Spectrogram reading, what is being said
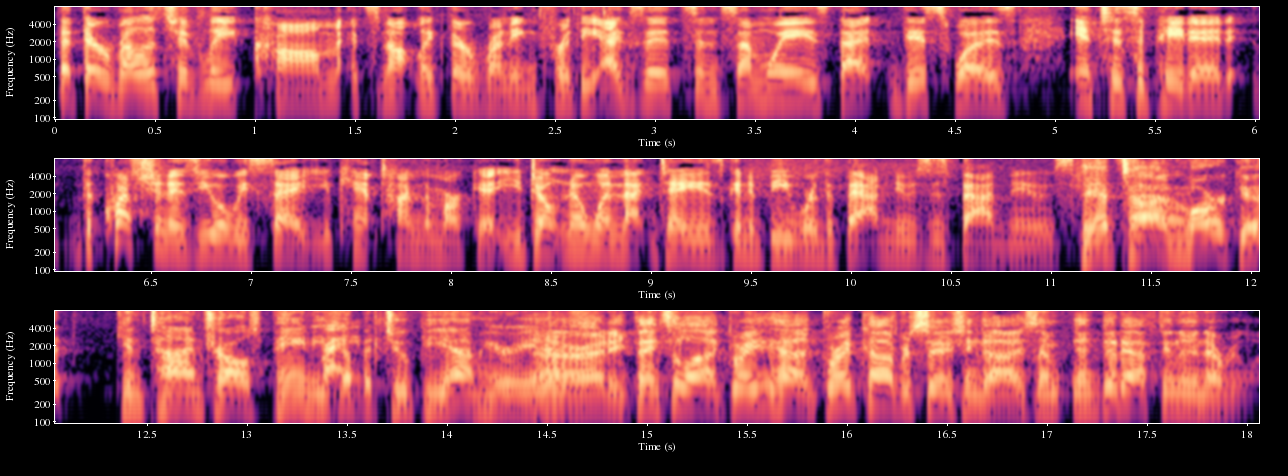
that they're relatively calm. It's not like they're running for the exits in some ways, that this was anticipated. The question is, you always say, you can't time the market. You don't know when that day is going to be where the bad news is bad news. Can't time So- market. Can time Charles Payne. He's Right. up at 2 p.m. Here he is. All righty. Thanks a lot. Great, uh, great conversation, guys, and, and good afternoon, everyone.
